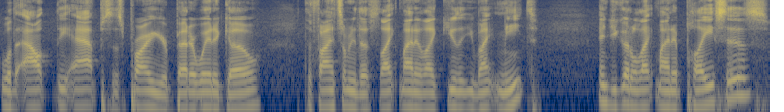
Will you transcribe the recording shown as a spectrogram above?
without the apps is probably your better way to go to find somebody that's like minded like you that you might meet. And you go to like minded places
